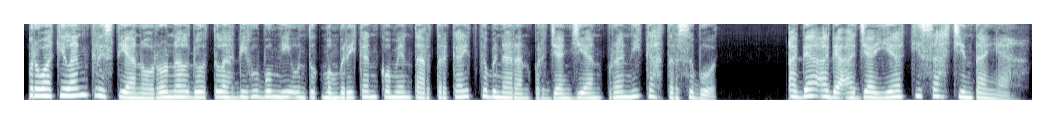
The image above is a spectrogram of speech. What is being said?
perwakilan Cristiano Ronaldo telah dihubungi untuk memberikan komentar terkait kebenaran perjanjian pranikah tersebut. Ada-ada aja ya kisah cintanya.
